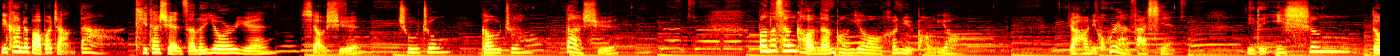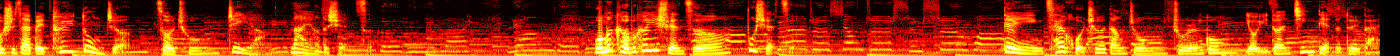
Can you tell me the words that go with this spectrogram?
你看着宝宝长大，替他选择了幼儿园、小学、初中、高中、大学，帮他参考男朋友和女朋友，然后你忽然发现，你的一生都是在被推动着做出这样那样的选择。我们可不可以选择不选择？电影《猜火车》当中，主人公有一段经典的对白：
